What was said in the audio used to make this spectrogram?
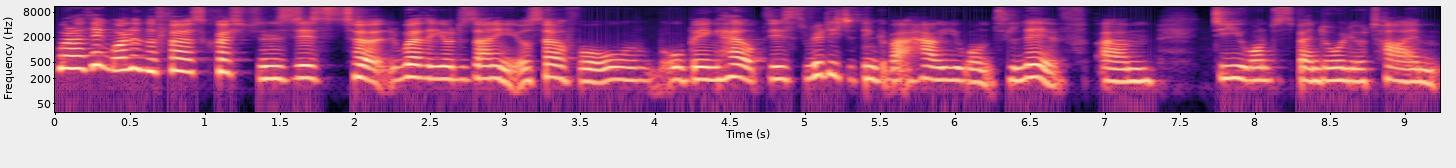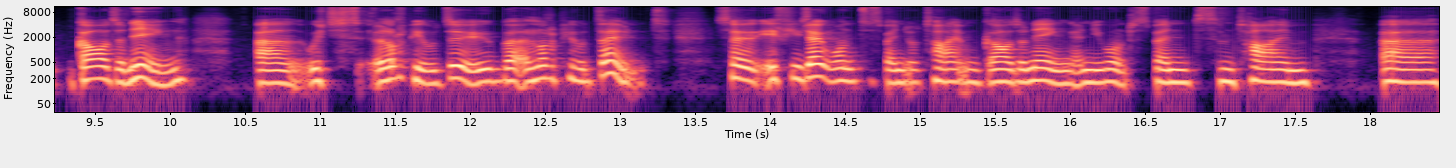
Well, I think one of the first questions is to whether you're designing it yourself or or being helped is really to think about how you want to live. Um, do you want to spend all your time gardening, uh, which a lot of people do, but a lot of people don't. So if you don't want to spend your time gardening and you want to spend some time uh,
